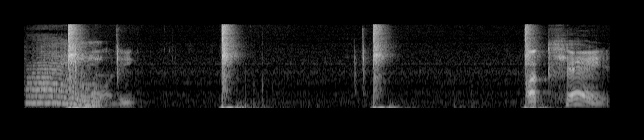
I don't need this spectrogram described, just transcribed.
Baldi okay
